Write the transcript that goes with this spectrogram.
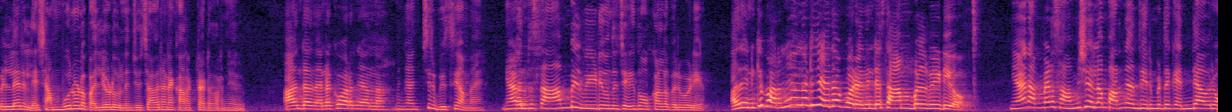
പിള്ളേരല്ലേ? ശംഭുവിനോട് പല്ലിയോട് പോലും ചോദിച്ചു അവരെന്നെ കറക്റ്റായിട്ട് പറഞ്ഞു തരും. അതെന്താ? നിനക്ക് പറഞ്ഞു തന്നാ? ഞാൻ ഇച്ചിരി ബിസി അമ്മേ. ഞാൻ ഒരു സാമ്പിൾ വീഡിയോ ഒന്ന് ചെയ്ത് നോക്കാനുള്ള പരിപാടിയാണ് അത് എനിക്ക് പറഞ്ഞു തന്നിട്ട് ചെയ്താ പോരെ നിന്റെ സാമ്പിൾ വീഡിയോ ഞാൻ അമ്മയുടെ സംശയം എല്ലാം പറഞ്ഞു തന്നെ തീരുമ്പോഴത്തേക്ക് എന്റെ ആ ഒരു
